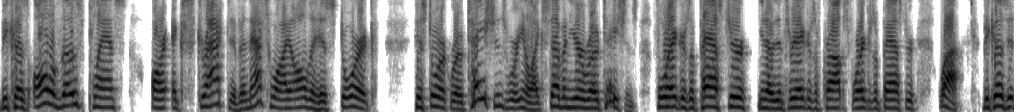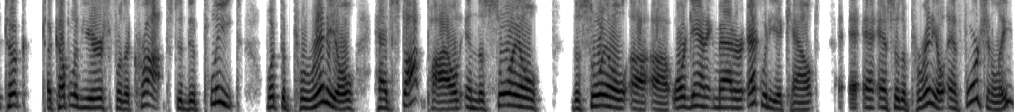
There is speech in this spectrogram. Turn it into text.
because all of those plants are extractive. And that's why all the historic historic rotations were, you know, like seven year rotations, four acres of pasture, you know, then three acres of crops, four acres of pasture. Why? Because it took a couple of years for the crops to deplete what the perennial had stockpiled in the soil the soil uh, uh, organic matter equity account. And, and, so the perennial, and fortunately,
